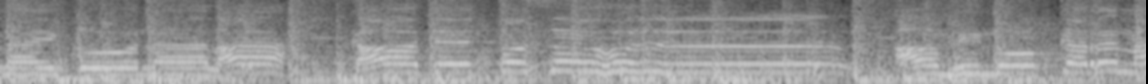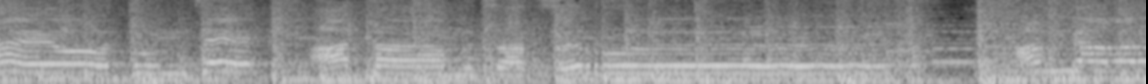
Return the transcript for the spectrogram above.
नाही कोणाला का देतो सहूल? आम्ही नोकर नाही हो तुमचे आता आमचाच रूल अंगावर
